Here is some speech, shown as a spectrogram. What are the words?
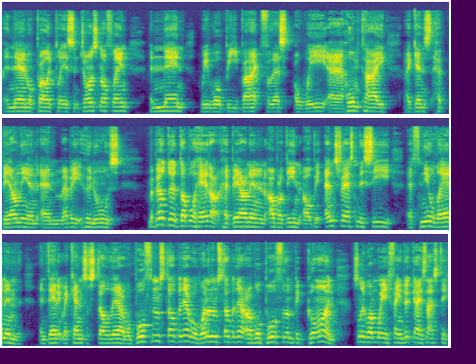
And then we'll probably play St Johnstone offline. And then we will be back for this away uh, home tie against Hibernian. And maybe, who knows, Maybe I'll do a double header, Hibernian and Aberdeen. It'll be interesting to see if Neil Lennon and Derek McInnes are still there. Will both of them still be there? Will one of them still be there? Or will both of them be gone? It's only one way to find out, guys. That's to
